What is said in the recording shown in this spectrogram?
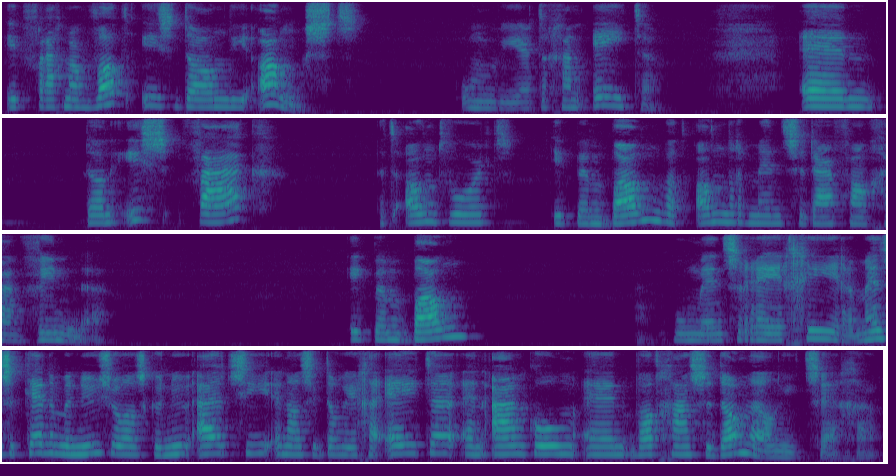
ik vraag maar wat is dan die angst om weer te gaan eten? En dan is vaak het antwoord: ik ben bang wat andere mensen daarvan gaan vinden. Ik ben bang hoe mensen reageren. Mensen kennen me nu zoals ik er nu uitzie en als ik dan weer ga eten en aankom en wat gaan ze dan wel niet zeggen?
